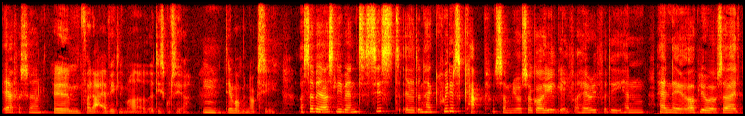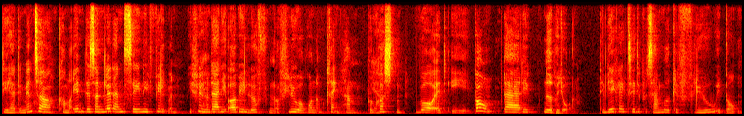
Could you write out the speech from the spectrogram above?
Ja, for søren. Øhm, for der er virkelig meget at diskutere. Mm. Det må man nok sige. Og så vil jeg også lige vende til sidst øh, den her Quidditch-kamp, som jo så går helt galt for Harry, fordi han, han øh, oplever jo så, at de her dementorer kommer ind. Det er sådan en lidt anden scene i filmen. I filmen ja. der er de oppe i luften og flyver rundt omkring ham på Ja. ja. kosten, hvor at i bogen, der er de nede på jorden. Det virker ikke til, at de på samme måde kan flyve i bogen.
